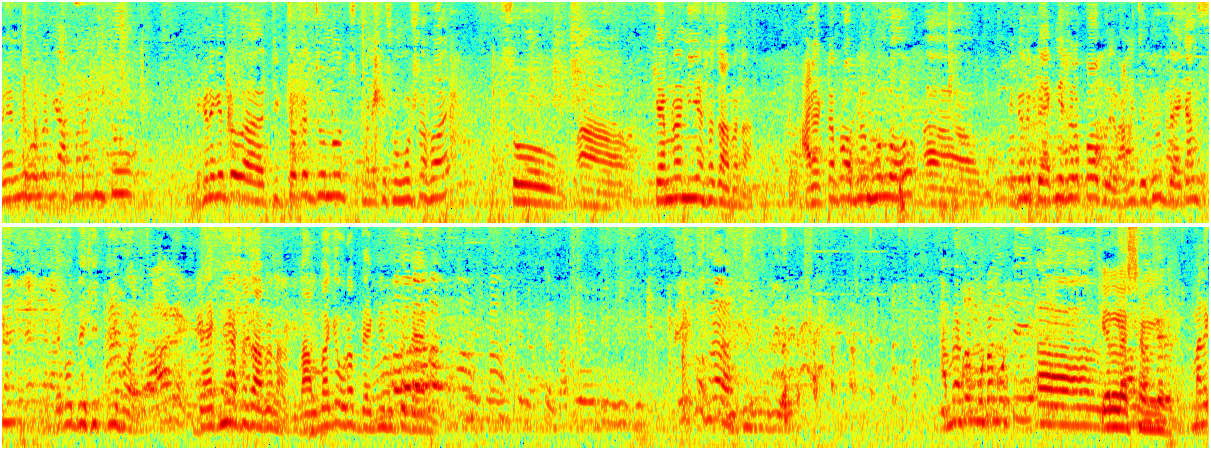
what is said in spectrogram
মেনলি হলো কি, আপনারা কিন্তু এখানে কিন্তু টিকটকের জন্য মানে কি সমস্যা হয়? সো ক্যামেরা নিয়ে আসা যাবে না। আর একটা প্রবলেম হলো এখানে ব্যাগ নিয়ে আসার প্রবলেম আমি যদিও ব্যাগ আনছি এরপর দেখি কি হয়। ব্যাগ নিয়ে আসা যাবে না। লালবাগে ওরা ব্যাগ নিয়ে ঢুকতে দেয় না। আমরা এখন মোটামুটি আহ, কেল্লার সামনে। মানে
